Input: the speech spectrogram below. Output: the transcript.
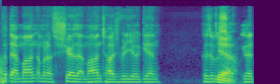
put that mon. I'm gonna share that montage video again because it was Yeah. so good.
